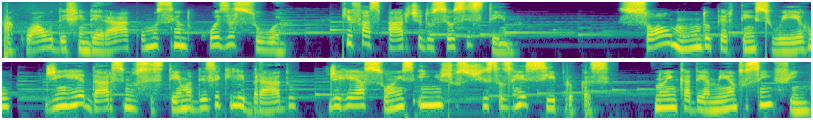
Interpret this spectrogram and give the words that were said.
a qual o defenderá como sendo coisa sua, que faz parte do seu sistema. Só ao mundo pertence o erro de enredar-se no sistema desequilibrado de reações e injustiças recíprocas, no encadeamento sem fim,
